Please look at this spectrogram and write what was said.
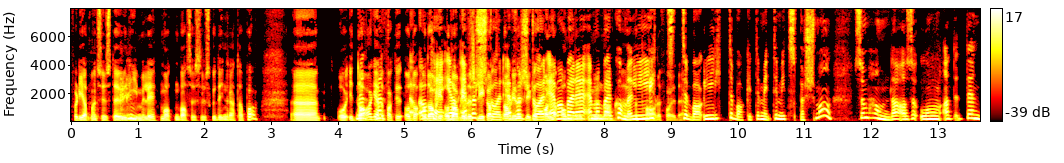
fordi at man syns det er urimelig måten basistilskuddet er innretta på. Uh, og i dag men, er det faktisk Og da, og da, blir, og da blir det slik at, da blir det slik at alle andre bare, Jeg må bare komme litt tilbake, litt tilbake til, mitt, til mitt spørsmål, som handla altså om at den,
